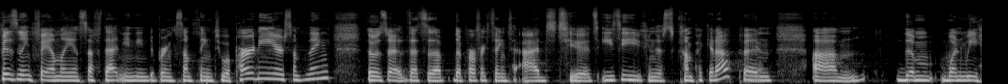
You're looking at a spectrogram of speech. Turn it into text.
visiting family and stuff like that, and you need to bring something to a party or something, those are that's a, the perfect thing to add to. It's easy. You can just come pick it up and. Um, the when we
